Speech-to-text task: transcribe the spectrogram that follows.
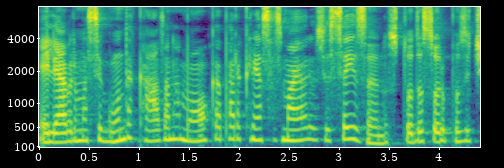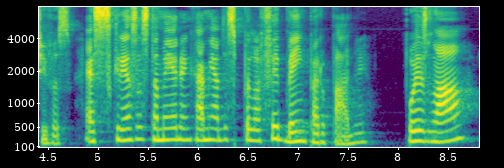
ele abre uma segunda casa na Moca para crianças maiores de 6 anos, todas soropositivas. Essas crianças também eram encaminhadas pela FEBEM para o padre, pois lá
